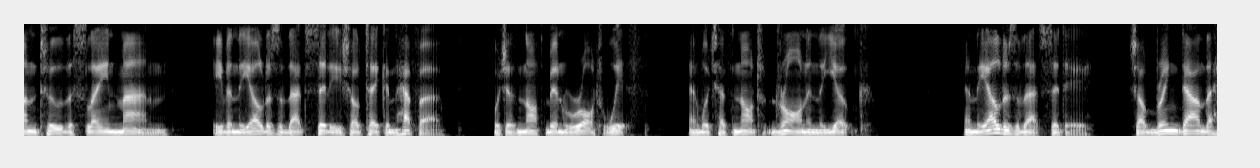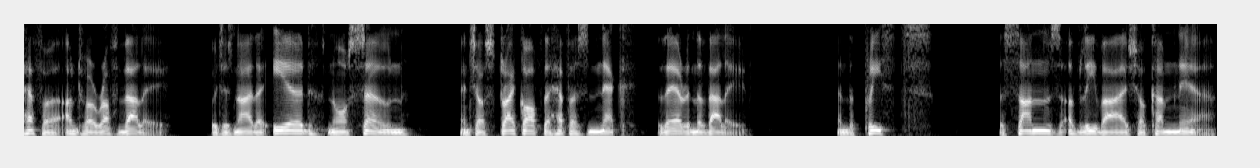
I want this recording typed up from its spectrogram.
unto the slain man, even the elders of that city shall take an heifer, which hath not been wrought with, and which hath not drawn in the yoke. And the elders of that city shall bring down the heifer unto a rough valley, which is neither eared nor sown, and shall strike off the heifer's neck there in the valley. And the priests, the sons of Levi, shall come near.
